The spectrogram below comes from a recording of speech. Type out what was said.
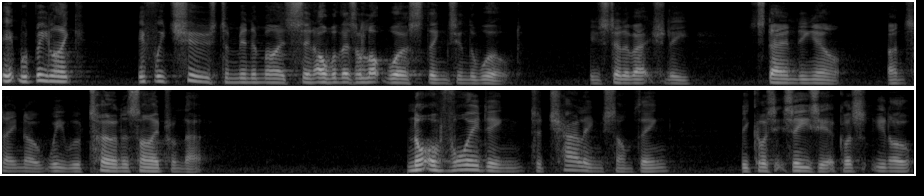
It would be like if we choose to minimize sin, oh, well, there's a lot worse things in the world, instead of actually standing out and saying, no, we will turn aside from that. Not avoiding to challenge something because it's easier, because, you know,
